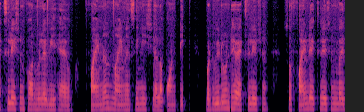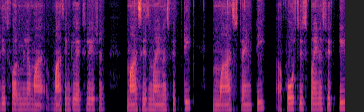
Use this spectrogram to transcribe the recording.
acceleration formula we have final minus initial upon t. But we don't have acceleration so find acceleration by this formula ma mass into acceleration mass is minus 50 mass 20 uh, force is minus 50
